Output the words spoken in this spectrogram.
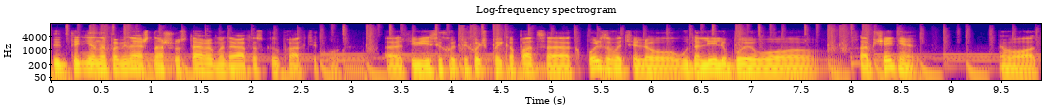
ты, ты не напоминаешь нашу старую модераторскую практику. Э, если ты хочешь прикопаться к пользователю, удали любое его сообщение, вот.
